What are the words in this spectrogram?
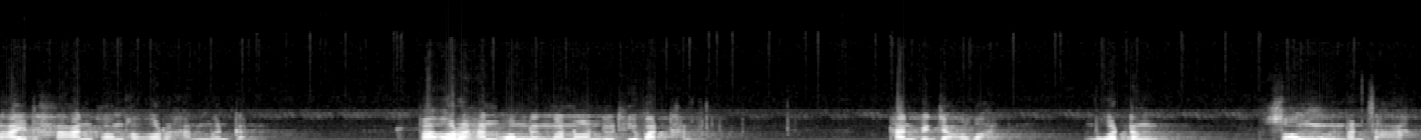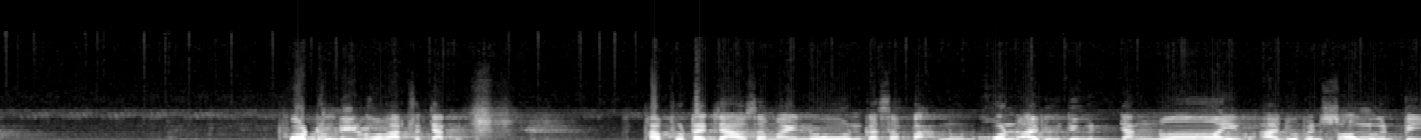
ร้ายทานของพระอรหันต์เหมือนกัน พระอรหันต์องค์หนึ่งมานอนอยู่ที่วัดท่าน ท่านเป็นเจ้าอาวาสบวชตั้งสองหมื่นพรรษา พูดตรงนี้เขาอัศจรรย์พระพุทธเจ้าสมัยนู่นกสปะนู่น คนอายุยืนอย่างน้อยอายุเป็นสองหมื่นปี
